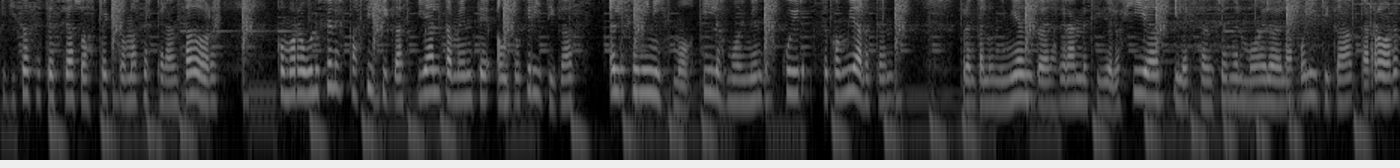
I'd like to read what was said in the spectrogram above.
y quizás este sea su aspecto más esperanzador, como revoluciones pacíficas y altamente autocríticas, el feminismo y los movimientos queer se convierten, frente al hundimiento de las grandes ideologías y la extensión del modelo de la política, terror,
